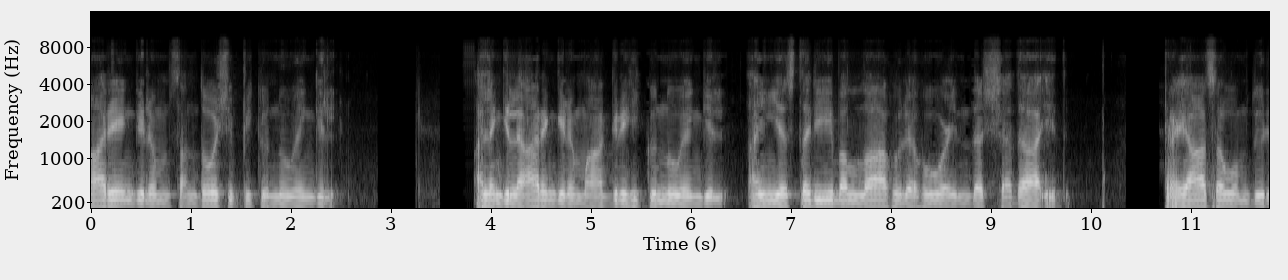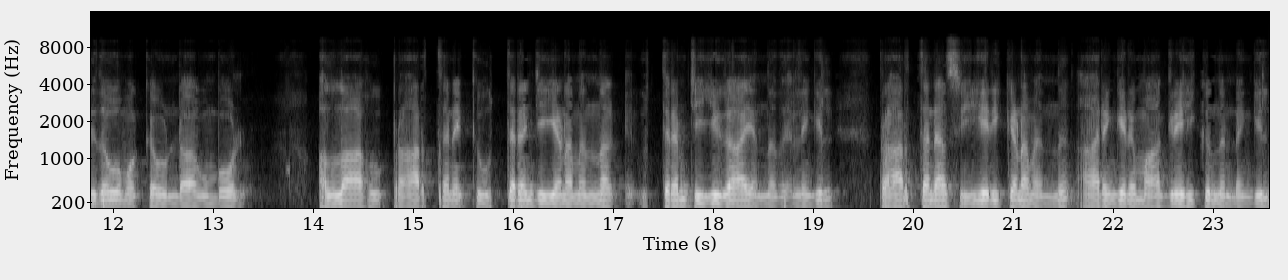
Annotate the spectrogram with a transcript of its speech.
ആരെങ്കിലും സന്തോഷിപ്പിക്കുന്നുവെങ്കിൽ അല്ലെങ്കിൽ ആരെങ്കിലും ആഗ്രഹിക്കുന്നുവെങ്കിൽ അയ്യസ്തരീബല്ലാഹു ലഹു ഇന്ദ പ്രയാസവും ദുരിതവുമൊക്കെ ഉണ്ടാകുമ്പോൾ അള്ളാഹു പ്രാർത്ഥനയ്ക്ക് ഉത്തരം ചെയ്യണമെന്ന ഉത്തരം ചെയ്യുക എന്നത് അല്ലെങ്കിൽ പ്രാർത്ഥന സ്വീകരിക്കണമെന്ന് ആരെങ്കിലും ആഗ്രഹിക്കുന്നുണ്ടെങ്കിൽ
